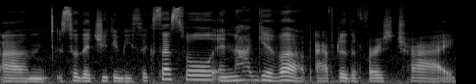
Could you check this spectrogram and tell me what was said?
um, so that you can be successful and not give up after the first try.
